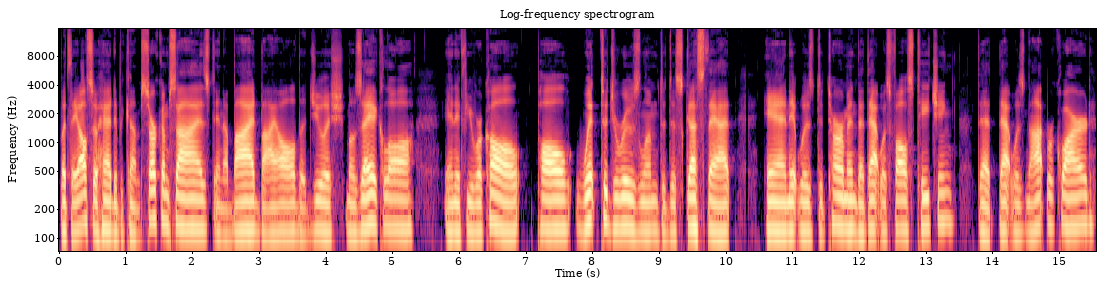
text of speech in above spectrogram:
but they also had to become circumcised and abide by all the Jewish Mosaic law. And if you recall, Paul went to Jerusalem to discuss that, and it was determined that that was false teaching, that that was not required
